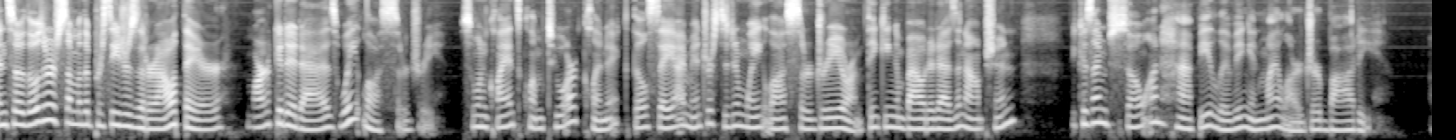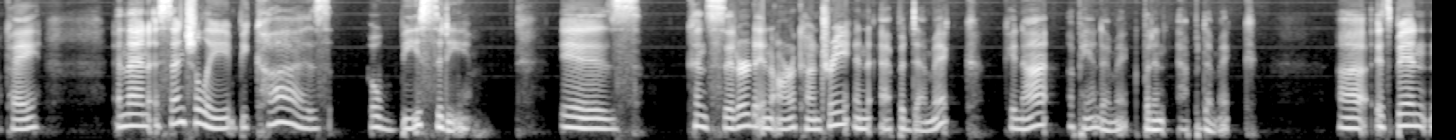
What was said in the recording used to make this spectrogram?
And so those are some of the procedures that are out there marketed as weight loss surgery. So when clients come to our clinic, they'll say, I'm interested in weight loss surgery or I'm thinking about it as an option because I'm so unhappy living in my larger body. Okay. And then essentially, because obesity is considered in our country an epidemic, okay, not a pandemic, but an epidemic, uh, it's been,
